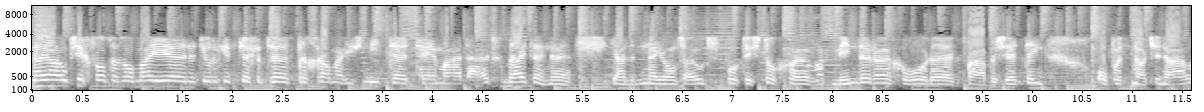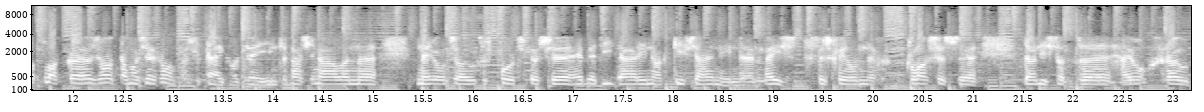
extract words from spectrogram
Nou ja, op zich valt het wel mee. natuurlijk, ik zeg, het eh, programma is niet uh, dermate uitgebreid. En ja, de Nederlandse autosport is toch wat minder geworden qua bezetting. Op het nationale vlak, eh, zal ik dan maar zeggen. Want als we kijken wat de internationale eh, Nederlandse autosporters eh, hebben die daarin actief zijn. In de meest verschillende klasses. dan is dat heel groot,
